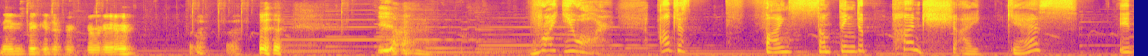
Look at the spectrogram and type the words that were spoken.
Maybe pick a different career. Right you are. I'll just find something to punch, I guess. It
